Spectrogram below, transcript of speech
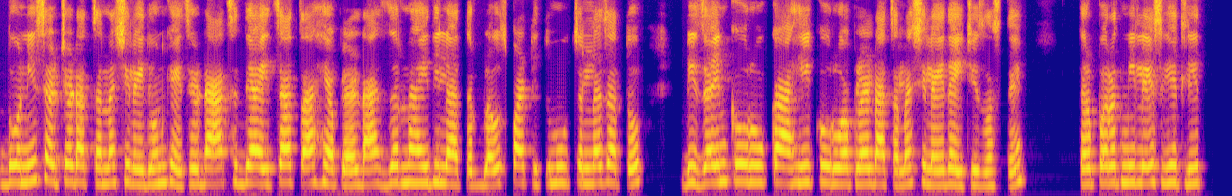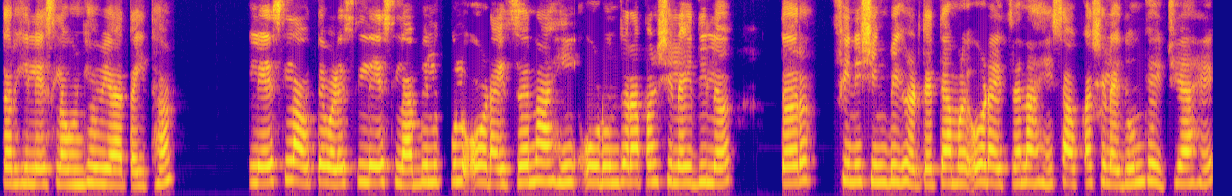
दोन्ही साईडच्या डाचांना शिलाई देऊन घ्यायचं डाच द्यायचाच आहे आपल्याला. डाच जर नाही दिला तर ब्लाऊज पाठीतून उचलला जातो. डिझाईन करू काही करू आपल्याला डाचाला शिलाई द्यायचीच असते. तर परत मी लेस घेतली तर ही लेस लावून घेऊया आता इथं. लेस लावते वेळेस लेसला बिलकुल ओढायचं नाही. ओढून जर आपण शिलाई दिलं तर फिनिशिंग बिघडते त्यामुळे ओढायचं नाही. सावका शिलाई देऊन घ्यायची आहे.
